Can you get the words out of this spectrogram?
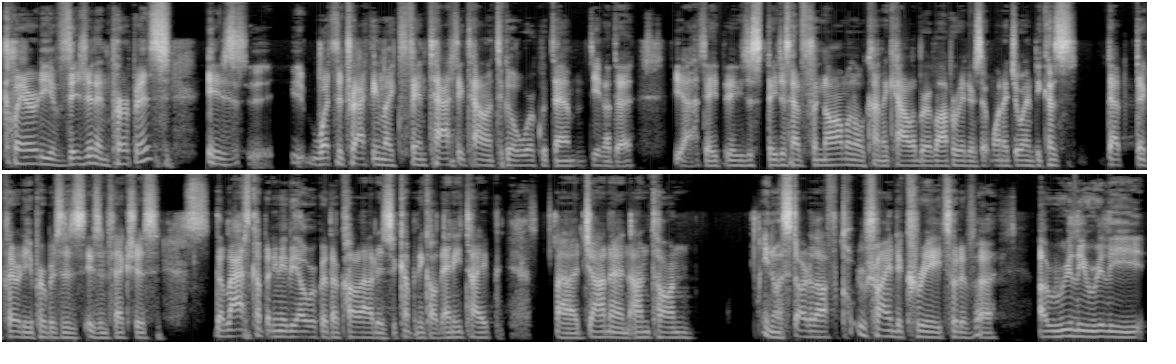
clarity of vision and purpose is uh, what's attracting like fantastic talent to go work with them you know the yeah they, they just they just have phenomenal kind of caliber of operators that want to join because that, that clarity of purpose is, is infectious. The last company maybe I'll work with or call out is a company called Anytype. Uh, Jana and Anton, you know, started off trying to create sort of a, a really, really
